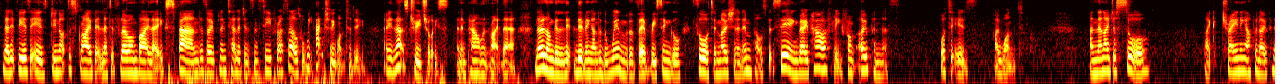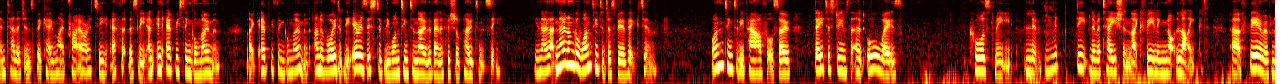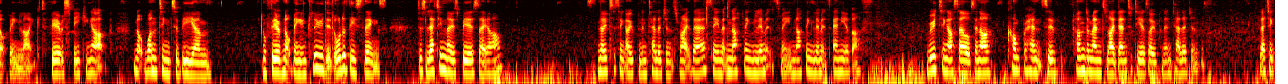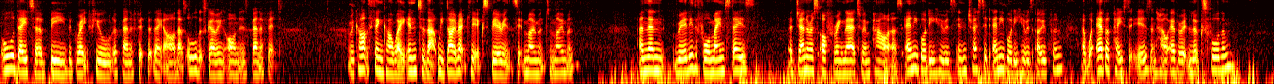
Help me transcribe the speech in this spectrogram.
let it be as it is. Do not describe it. Let it flow on by. Let it expand as open intelligence and see for ourselves what we actually want to do. I mean, that's true choice and empowerment right there. No longer li living under the whim of every single thought, emotion and impulse, but seeing very powerfully from openness. what it is I want. And then I just saw like training up an open intelligence became my priority effortlessly and in every single moment like every single moment unavoidably irresistibly wanting to know the beneficial potency. You know that no longer wanting to just be a victim wanting to be powerful. So data streams that had always caused me li deep limitation like feeling not liked uh, fear of not being liked fear of speaking up not wanting to be, um, or fear of not being included, all of these things, just letting those be as they are, noticing open intelligence right there, seeing that nothing limits me, nothing limits any of us, rooting ourselves in our comprehensive fundamental identity as open intelligence, letting all data be the great fuel of benefit that they are. That's all that's going on is benefit. And we can't think our way into that. We directly experience it moment to moment. And then really the four mainstays, a generous offering there to empower us. Anybody who is interested, anybody who is open at whatever pace it is and however it looks for them,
